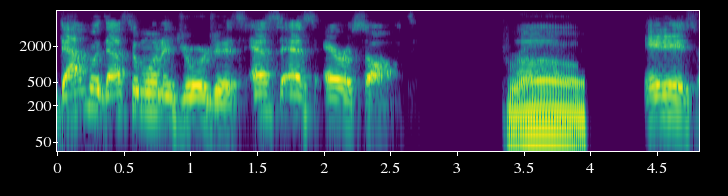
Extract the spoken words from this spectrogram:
that one. That's the one in Georgia. It's SS Airsoft. bro. It is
